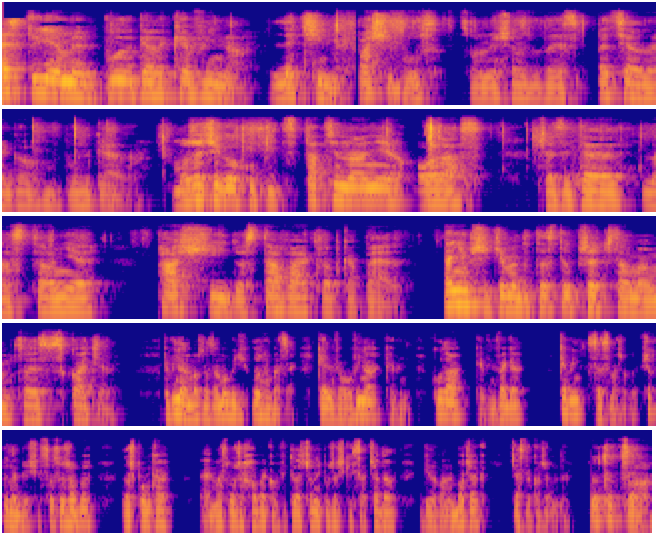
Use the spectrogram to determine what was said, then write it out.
Testujemy burger Kevina. Lecimy. Pasibus co miesiąc dodaje specjalnego burgera. Możecie go kupić stacjonarnie oraz przez internet na stronie pasidostawa.pl Zanim przejdziemy do testu, przeczytam wam co jest w składzie. Kevina można zamówić w różnych wersjach. Kevin wołowina, Kevin kura, Kevin wege, Kevin ser smażony. W środku znajduje się sos ryżowy, roszpunka, e, masło orzechowe, konfitura czarnej porzeczki, ser cheddar, boczek, ciasto korzenne. No to co?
